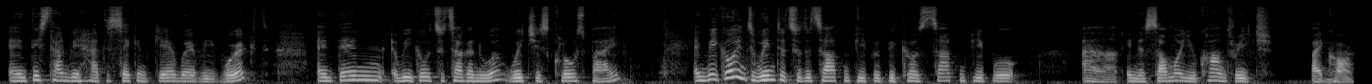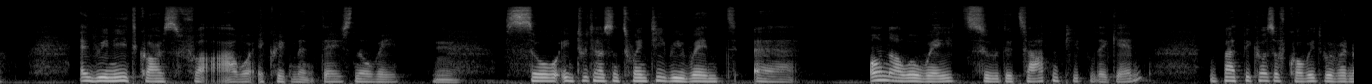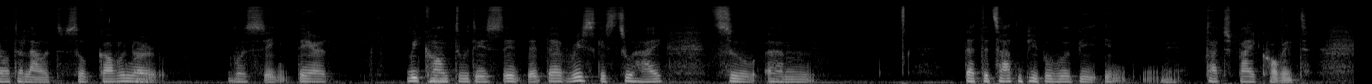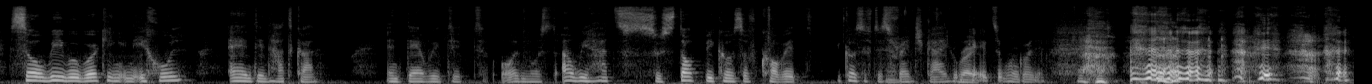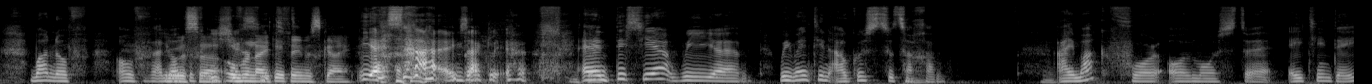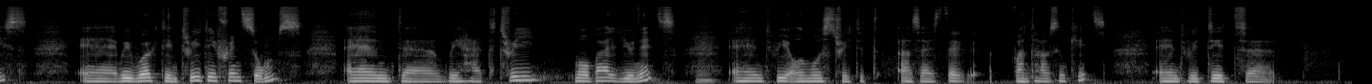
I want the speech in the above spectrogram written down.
And this time we had the second ger where we worked. And then we go to Tsagaannuur, which is close by. And we go into winter to the Tsaatan people because Tsaatan people uh, in the summer you can't reach by car. And we need cars for our equipment. There is no way. So in 2020 we went uh, on our way to the Tsaatan people again, but because of COVID we were not allowed. So governor was saying there we mm. can't do this. The, the, the risk is too high to um, that the Tsaatan people will be in, mm. touched by COVID. So we were working in Ichul and in Hatkal. And there we did almost, oh, we had to stop because of COVID, because of this French guy who Right. came to Mongolia. One of, of a He lot was of an issues overnight famous guy. Yes, exactly. And this year we uh, we went in August to Zavkhan, aimag for almost uh, 18 days. Uh, we worked in three different soums, and uh, we had three mobile units, and we almost treated us as the 1,000 kids, and we did. Uh,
